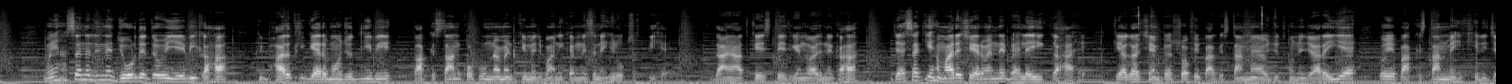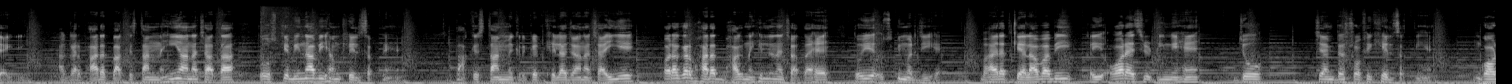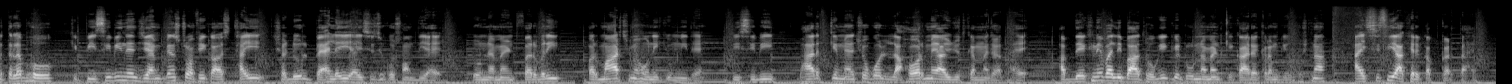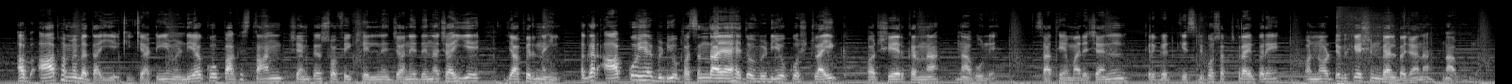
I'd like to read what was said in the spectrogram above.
वहीं हसन अली ने ज़ोर देते हुए ये भी कहा कि भारत की गैर मौजूदगी भी पाकिस्तान को टूर्नामेंट की मेजबानी करने से नहीं रोक सकती है। दायात के तेज गेंदबाज ने कहा, जैसा कि हमारे चेयरमैन ने पहले ही कहा है कि अगर चैंपियंस ट्रॉफी पाकिस्तान में आयोजित होने जा रही है तो ये पाकिस्तान में ही खेली जाएगी। अगर भारत पाकिस्तान नहीं आना चाहता तो उसके बिना भी हम खेल सकते हैं। पाकिस्तान में क्रिकेट खेला जाना चाहिए, और अगर भारत भाग नहीं लेना चाहता है तो ये उसकी मर्ज़ी है। भारत के अलावा भी कई और ऐसी टीमें हैं, जो चैंपियंस ट्रॉफी खेल सकती हैं। गौरतलब हो कि पीसीबी ने चैंपियंस ट्रॉफी का अस्थायी शेड्यूल पहले ही आईसीसी को सौंप दिया है। टूर्नामेंट फरवरी और मार्च में होने की उम्मीद है। पीसीबी भारत के मैचों को लाहौर में आयोजित करना चाहता है। अब देखने वाली बात होगी कि टूर्नामेंट के कार्यक्रम की घोषणा आईसीसी आखिर कब करता है। अब आप हमें बताइए कि क्या टीम इंडिया को पाकिस्तान चैंपियंस ट्रॉफी खेलने जाने देना चाहिए या फिर नहीं? अगर आपको यह वीडियो पसंद आया है तो वीडियो को लाइक और शेयर करना ना भूलें। साथ ही हमारे चैनल क्रिकेट केसरी को सब्सक्राइब करें और नोटिफिकेशन बेल बजाना ना भूलें।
